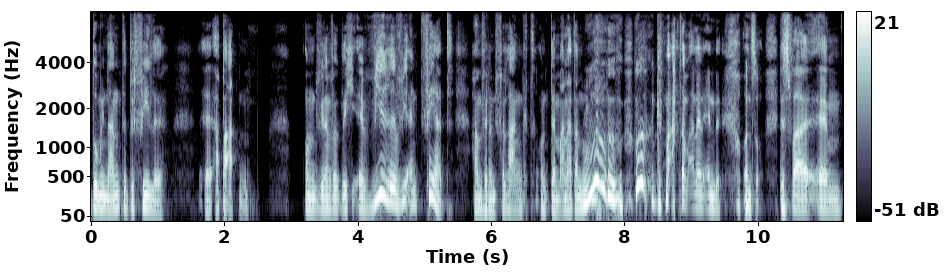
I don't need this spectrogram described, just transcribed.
dominante Befehle äh, erbaten. Und wir dann wirklich äh, Viere wie ein Pferd haben wir dann verlangt. Und der Mann hat dann uh, uh, gemacht am anderen Ende und so. Das war ähm,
